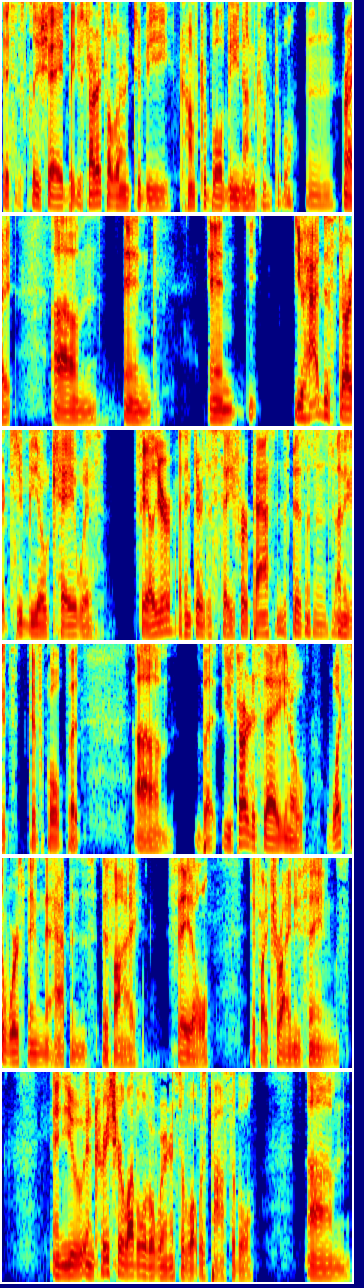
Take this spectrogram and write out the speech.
This is cliched, but you started to learn to be comfortable being uncomfortable. mm-hmm. right um and and y- you had to start to be okay with failure i think there's a safer path in this business Mhm. i think it's difficult but um but you started to say you know what's the worst thing that happens if i fail if i try new things? And you increase your level of awareness of what was possible. Um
